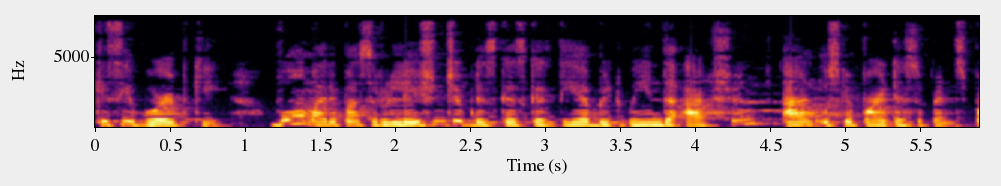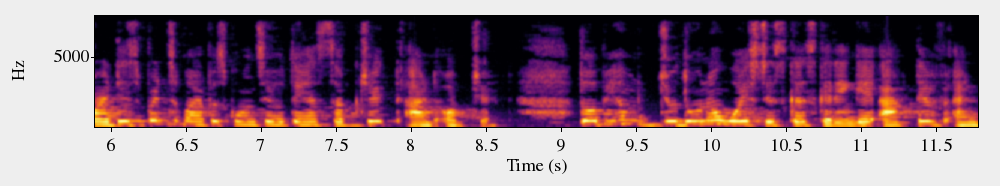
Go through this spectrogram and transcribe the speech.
किसी वर्ब की। वो हमारे पास रिलेशनशिप डिस्कस करती है बिटवीन द एक्शन एंड उसके पार्टिसिपेंट्स पार्टिसिपेंट्स हमारे पास कौन से होते हैं? सब्जेक्ट एंड ऑब्जेक्ट तो अभी हम जो दोनों वॉइस डिस्कस करेंगे एक्टिव एंड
